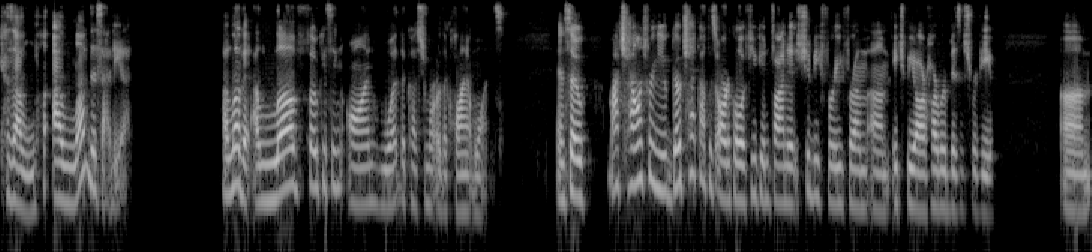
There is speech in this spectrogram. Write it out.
because I, I love this idea. I love it. I love focusing on what the customer or the client wants. And so, my challenge for you go check out this article if you can find it. It should be free from um, HBR, Harvard Business Review. Um,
